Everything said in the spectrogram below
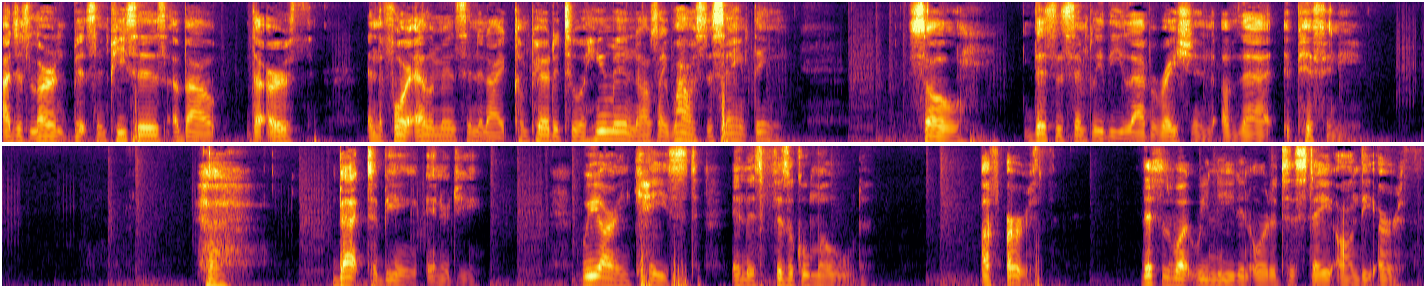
I just learned bits and pieces about the earth and the four elements, and then I compared it to a human, and I was like, wow, it's the same thing. So, this is simply the elaboration of that epiphany. Back to being energy. We are encased in this physical mold of Earth. This is what we need in order to stay on the Earth.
